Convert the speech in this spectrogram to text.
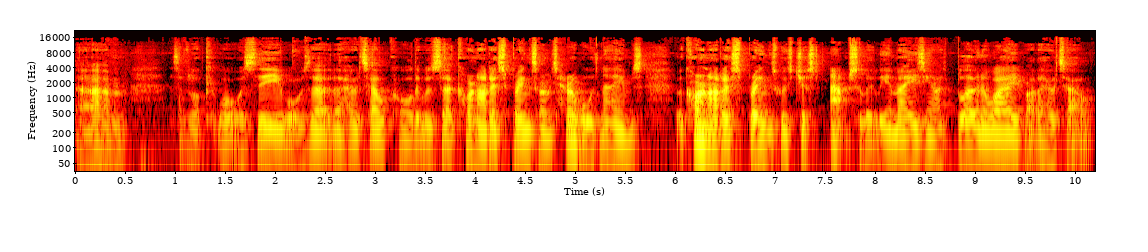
Um, let's have a look. What was the what was the, the hotel called? It was uh, Coronado Springs. I'm terrible with names, but Coronado Springs was just absolutely amazing. I was blown away by the hotel.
